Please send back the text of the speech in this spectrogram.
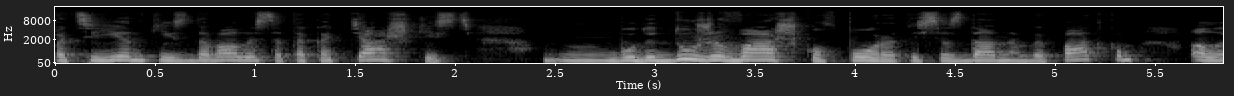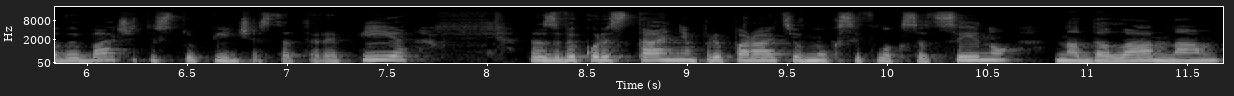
пацієнтки і здавалася така тяжкість, буде дуже важко впоратися з даним випадком, але ви бачите, ступінчаста терапія з використанням препаратів моксифлоксацину надала нам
